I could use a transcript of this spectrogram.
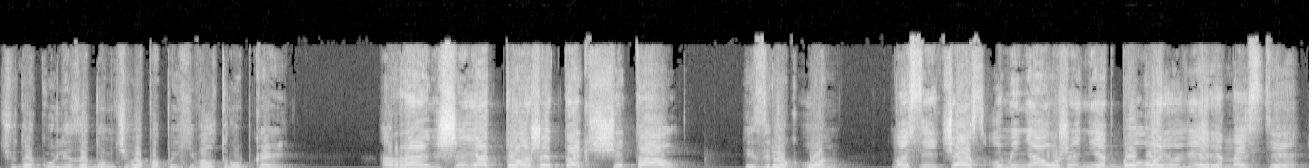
Чудакули задумчиво попыхивал трубкой. «Раньше я тоже так считал!» – изрек он. «Но сейчас у меня уже нет былой уверенности.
